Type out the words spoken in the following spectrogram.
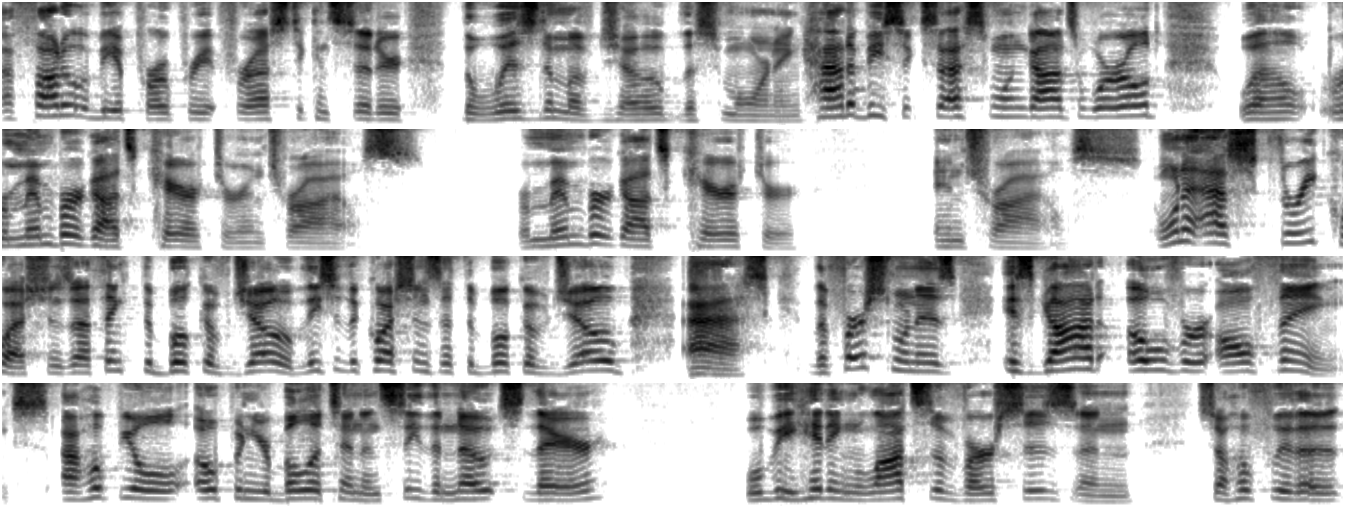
I thought it would be appropriate for us to consider the wisdom of Job this morning. How to be successful in God's world? Well, remember God's character in trials. Remember God's character in trials. I want to ask three questions. I think the book of Job, these are the questions that the book of Job ask. The first one is Is God over all things? I hope you'll open your bulletin and see the notes there. We'll be hitting lots of verses and so hopefully the,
